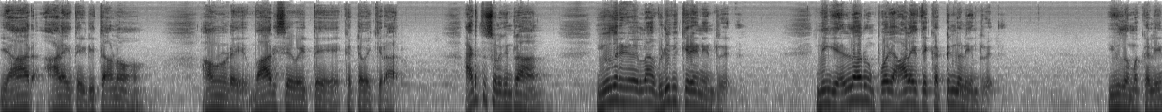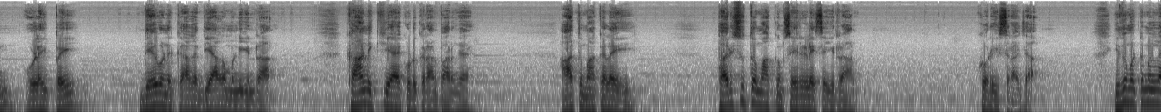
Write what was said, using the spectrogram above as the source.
யார் ஆலயத்தை இடித்தானோ அவனுடைய வாரிசை வைத்தே கட்ட வைக்கிறார். அடுத்து சொல்கின்றான் யூதர்களெல்லாம் விடுவிக்கிறேன் என்று. நீங்கள் எல்லாரும் போய் ஆலயத்தை கட்டுங்கள் என்று. யூத மக்களின் உழைப்பை தேவனுக்காக தியாகம் பண்ணுகின்றான். காணிக்கையாக கொடுக்கிறான் பாருங்க. ஆத்துமாக்களை பரிசுத்தமாக்கும் செயல்களை செய்கிறான் கோரீஸ் ராஜா. இது மட்டுமல்ல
